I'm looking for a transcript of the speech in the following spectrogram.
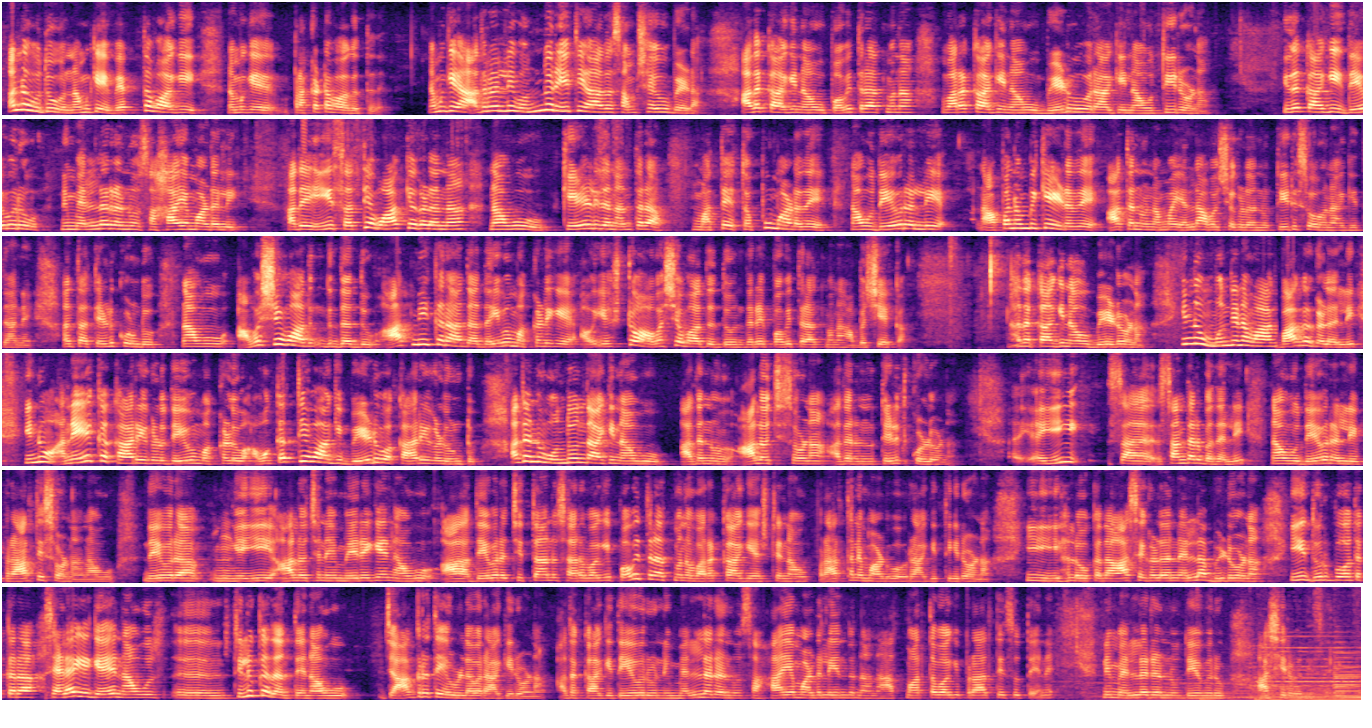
ಅನ್ನುವುದು ನಮಗೆ ವ್ಯಕ್ತವಾಗಿ ನಮಗೆ ಪ್ರಕಟವಾಗುತ್ತದೆ. ನಮಗೆ ಅದರಲ್ಲಿ ಒಂದು ರೀತಿಯಾದ ಸಂಶಯವೂ ಬೇಡ. ಅದಕ್ಕಾಗಿ ನಾವು ಪವಿತ್ರಾತ್ಮನ ವರಕ್ಕಾಗಿ ನಾವು ಬೇಡುವವರಾಗಿ ನಾವು ತೀರೋಣ. ಇದಕ್ಕಾಗಿ ದೇವರು ನಿಮ್ಮೆಲ್ಲರನ್ನು ಸಹಾಯ ಮಾಡಲಿ. ಅದೇ ಈ ಸತ್ಯ ವಾಕ್ಯಗಳನ್ನು ನಾವು ಕೇಳಿದ ನಂತರ ಮತ್ತೆ ತಪ್ಪು ಮಾಡದೆ ನಾವು ದೇವರಲ್ಲಿ ಅಪನಂಬಿಕೆ ಇಡದೆ ಆತನು ನಮ್ಮ ಎಲ್ಲ ಅವಶ್ಯಗಳನ್ನು ತೀರಿಸುವವನಾಗಿದ್ದಾನೆ ಅಂತ ತಿಳ್ಕೊಂಡು ನಾವು ಅವಶ್ಯವಾದದ್ದು ಆತ್ಮೀಕರಾದ ದೈವ ಮಕ್ಕಳಿಗೆ ಎಷ್ಟು ಅವಶ್ಯವಾದದ್ದು ಅಂದರೆ ಪವಿತ್ರಾತ್ಮನ ಅಭಿಷೇಕ. ಅದಕ್ಕಾಗಿ ನಾವು ಬೇಡೋಣ. ಇನ್ನು ಮುಂದಿನ ಭಾಗಗಳಲ್ಲಿ ಇನ್ನೂ ಅನೇಕ ಕಾರ್ಯಗಳು ದೇವ ಮಕ್ಕಳು ಅಗತ್ಯವಾಗಿ ಬೇಡುವ ಕಾರ್ಯಗಳುಂಟು. ಅದನ್ನು ಒಂದೊಂದಾಗಿ ನಾವು ಅದನ್ನು ಆಲೋಚಿಸೋಣ ಅದನ್ನು ತಿಳಿದುಕೊಳ್ಳೋಣ. ಈ ಸಂದರ್ಭದಲ್ಲಿ ನಾವು ದೇವರಲ್ಲಿ ಪ್ರಾರ್ಥಿಸೋಣ. ನಾವು ದೇವರ ಈ ಆಲೋಚನೆ ಮೇರೆಗೆ ನಾವು ಆ ದೇವರ ಚಿತ್ತಾನುಸಾರವಾಗಿ ಪವಿತ್ರಾತ್ಮನ ವರಕ್ಕಾಗಿ ಅಷ್ಟೇ ನಾವು ಪ್ರಾರ್ಥನೆ ಮಾಡುವವರಾಗಿ ತೀರೋಣ. ಈ ಇಹಲೋಕದ ಆಸೆಗಳನ್ನೆಲ್ಲ ಬಿಡೋಣ. ಈ ದುರ್ಬೋಧಕರ ಸೆಳೆಗೆ ನಾವು ಸಿಲುಕದಂತೆ ನಾವು ಜಾಗ್ರತೆಯುಳ್ಳವರಾಗಿರೋಣ. ಅದಕ್ಕಾಗಿ ದೇವರು ನಿಮ್ಮೆಲ್ಲರನ್ನು ಸಹಾಯ ಮಾಡಲಿ ಎಂದು ನಾನು ಆತ್ಮಾರ್ಥವಾಗಿ ಪ್ರಾರ್ಥಿಸುತ್ತೇನೆ. ನಿಮ್ಮೆಲ್ಲರನ್ನು ದೇವರು ಆಶೀರ್ವದಿಸಲಿ.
